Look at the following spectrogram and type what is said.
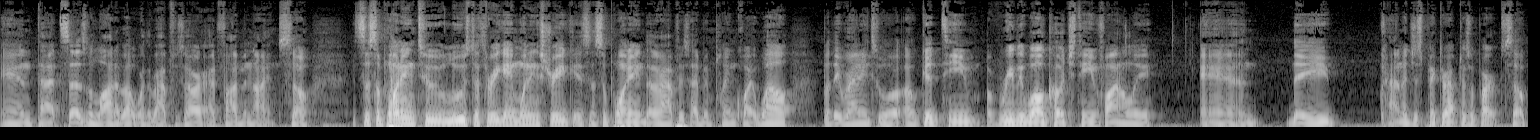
and that says a lot about where the Raptors are at five and nine. So it's disappointing to lose the three game winning streak. It's disappointing that the Raptors had been playing quite well, but they ran into a, a good team, a really well coached team finally, and they kind of just picked the Raptors apart. So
